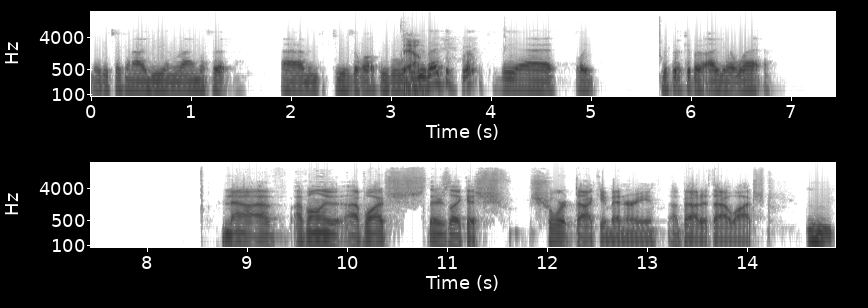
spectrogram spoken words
maybe took an idea and ran with it, um, and confused a lot of people. Yeah. Have you read the book? The uh, like the book about I Get Wet. No, I've I've only I've watched. There's like a sh- short documentary about it that I watched. Mhm.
